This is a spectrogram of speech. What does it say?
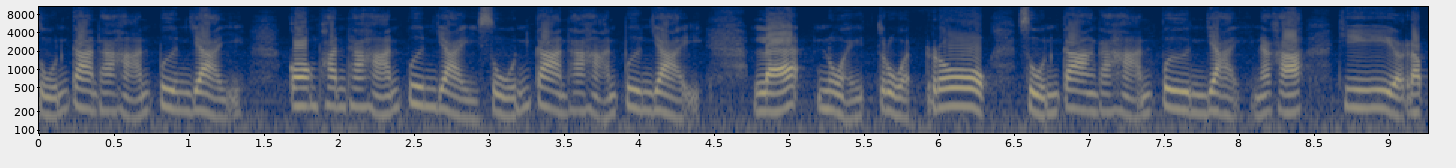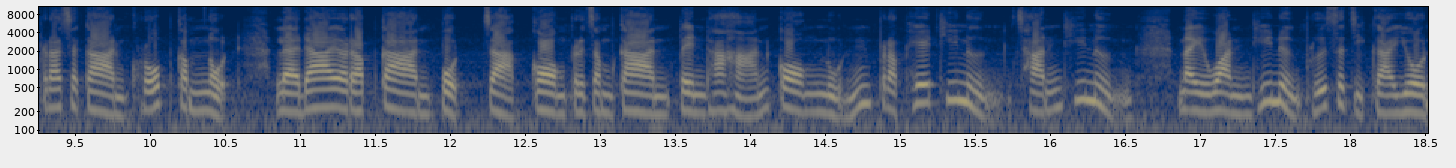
ศูนย์การทหารปืนใหญ่ กองพันทหารปืนใหญ่ ศูนย์การทหารปืนใหญ่ และหน่วยตรวจโรค ศูนย์กลางทหารปืนใหญ่นะคะ ที่รับราชการครบกำหนด และได้รับการปลดจากกองประจำการเป็นทหารกองหนุนประเภทที่ 1 ชั้นที่1 ในวันที่ 1 พฤศจิกายน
